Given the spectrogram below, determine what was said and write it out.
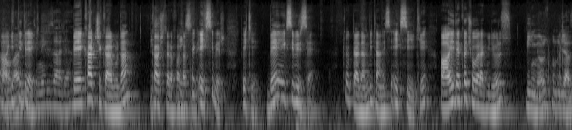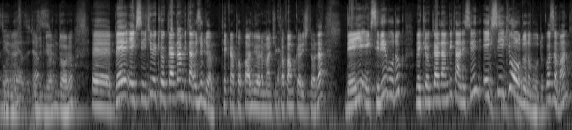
A A'lar gitti direkt. Ne güzel ya. B kaç çıkar buradan? Bir. Karşı tarafa Eksi atarsak bir. eksi 1. Peki B eksi 1 ise köklerden bir tanesi eksi 2. A'yı da kaç olarak biliyoruz? Bilmiyoruz bulacağız. Yerine Bilmiyoruz. yazacağız. Özür diliyorum doğru. Ee, B eksi 2 ve köklerden bir tane özür diliyorum. Tekrar toparlıyorum ben çünkü kafam karıştı orada. B'yi eksi 1 bulduk ve köklerden bir tanesinin eksi Eksi 2 iki. olduğunu bulduk. O zaman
